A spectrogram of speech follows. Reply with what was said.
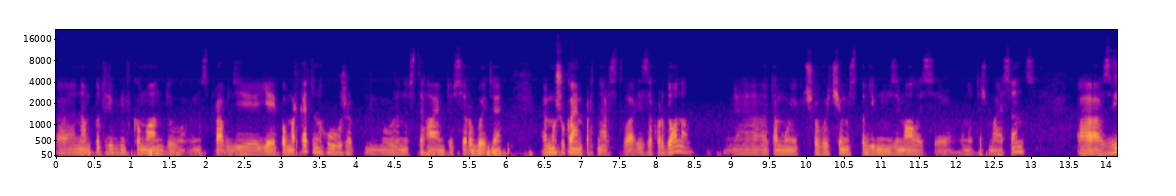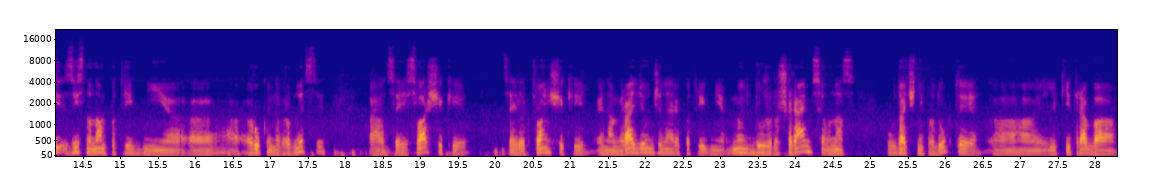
е, Нам потрібні в команду. Насправді є і по маркетингу вже ми вже не встигаємо то все робити. Е, Ми шукаємо партнерства із за кордоном. Е, Тому, якщо ви чимось подібним займалися, воно теж має сенс. Е, Звісно, нам потрібні е, руки на виробництві. Це і сварщики, це електронщики, і нам і радіоінженери потрібні. Ми дуже розширяємося. У нас удачні продукти, які треба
